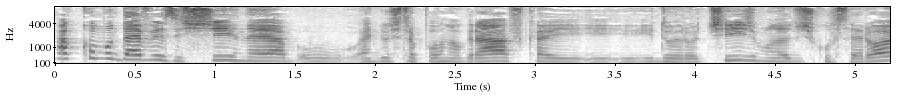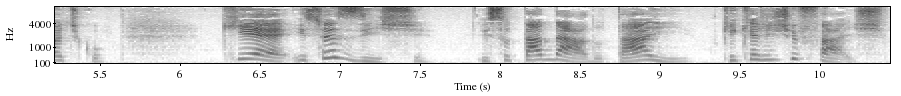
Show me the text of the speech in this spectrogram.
a como deve existir né, a, a indústria pornográfica e, e, e, do erotismo, né, do discurso erótico, que é, isso existe, isso tá dado, tá aí. O que, que a gente faz?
